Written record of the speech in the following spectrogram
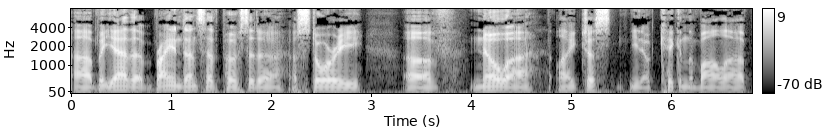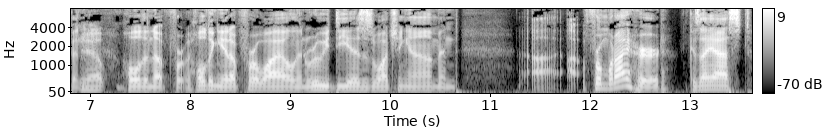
Uh, but yeah, the Brian Dunseth posted a, a story of Noah like just you know kicking the ball up and Yep. holding up for holding it up for a while, and Ruidiaz is watching him. And uh, from what I heard, because I asked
